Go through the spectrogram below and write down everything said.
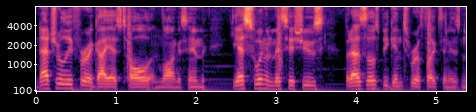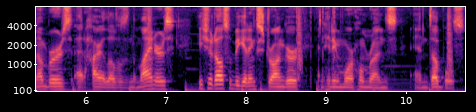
Naturally, for a guy as tall and long as him, he has swing and miss issues, but as those begin to reflect in his numbers at higher levels in the minors, he should also be getting stronger and hitting more home runs and doubles.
